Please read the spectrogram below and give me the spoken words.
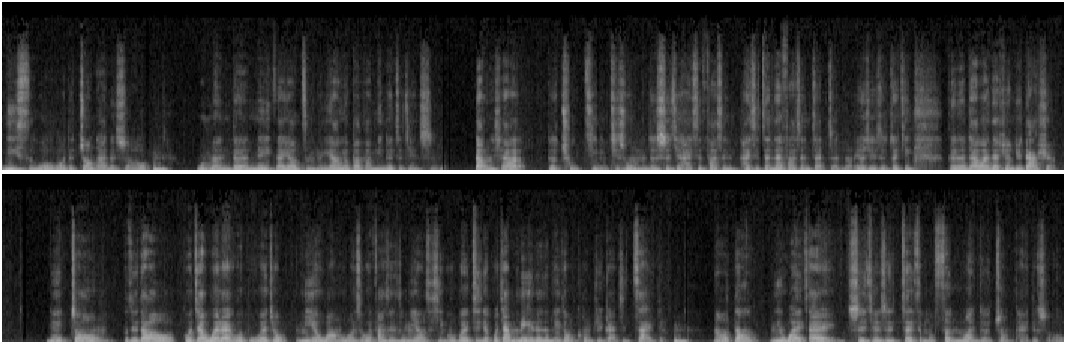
你死我活的状态的时候，嗯，我们的内在要怎么样有办法面对这件事？当下的处境，其实我们的世界还是发生，还是正在发生战争的。尤其是最近，可能台湾在选举大选。那种不知道国家未来会不会就灭亡，或者是会发生什么样的事情，会不会自己的国家没了的那种恐惧感是在的。嗯，然后当你外在世界是在这么纷乱的状态的时候，《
